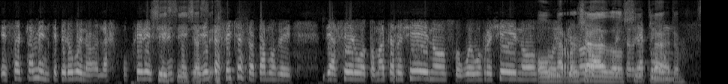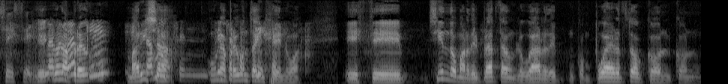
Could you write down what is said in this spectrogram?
exactamente, pero bueno, las mujeres en, estas fechas tratamos de, de, hacer o tomates rellenos o huevos rellenos. O, un arrollado, sí, claro. Sí, sí. Eh, una Marisa, una pregunta ingenua. Este, siendo Mar del Plata un lugar de, con puerto, con, con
